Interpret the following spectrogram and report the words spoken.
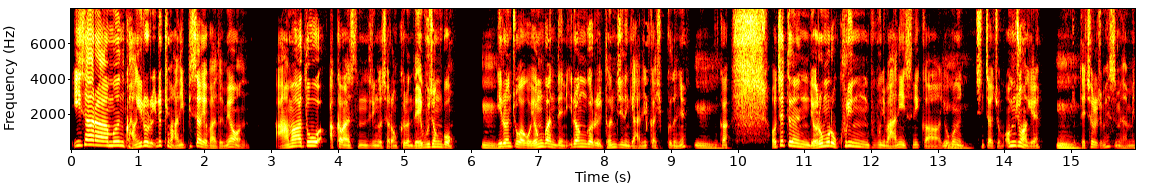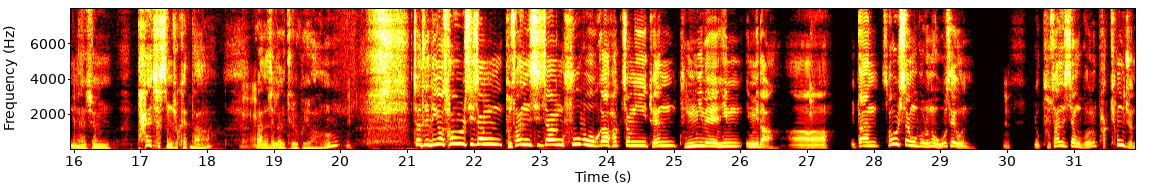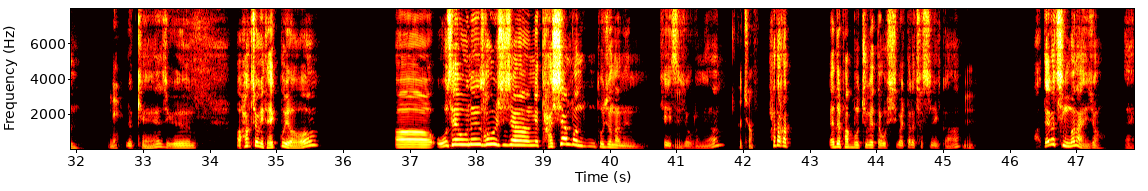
이 사람은 강의료를 이렇게 많이 비싸게 받으면 아마도 아까 말씀드린 것처럼 그런 내부 정보 음. 이런 쪽하고 연관된 이런 거를 던지는 게 아닐까 싶거든요. 음. 그러니까 어쨌든 여러모로 구린 부분이 많이 있으니까 요거는 음. 진짜 좀 엄중하게 음. 좀 대처를 좀 했으면 합니다. 네, 진짜. 좀 파헤쳤으면 좋겠다. 네. 라는 생각이 들고요. 자, 드디어 서울시장, 부산시장 후보가 확정이 된 국민의힘입니다. 어, 일단 서울시장 후보로는 오세훈, 음. 그리고 부산시장 후보는 박형준. 네. 이렇게 지금 어, 확정이 됐고요. 어, 오세훈은 서울시장에 다시 한번 도전하는 케이스죠, 그러면. 그렇죠. 하다가 애들 밥 못 주겠다고 씨발 때려쳤으니까. 음. 아, 때려친 건 아니죠. 네.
